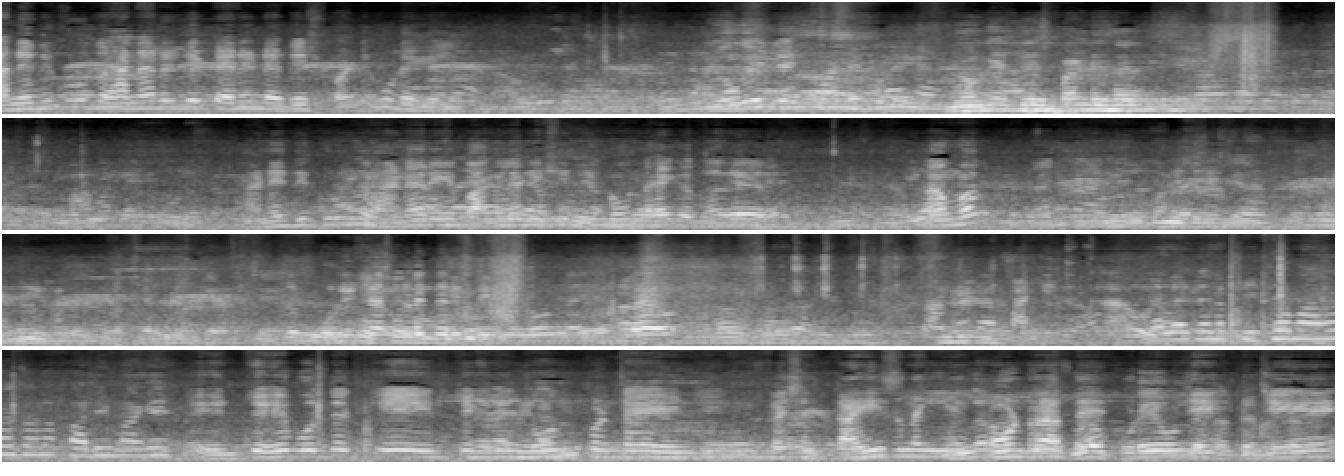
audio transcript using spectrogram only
अनधिकृत राहणारे जे टेनेंट आहेत देशपांडे कुठे गेले? योगेश देशपांडे कुठे गेले? योगेश देशपांडे साहेब. अनधिकृत राहणारे हे बांगलादेशीचे नोंद आहे का हा मग? पोलिसांकडे तरी नाही? यांचे हे बोलतात की यांच्याकडे नोंद पण नाही यांची कशा काहीच नाहीये कोण राहते पुढे येऊन जे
